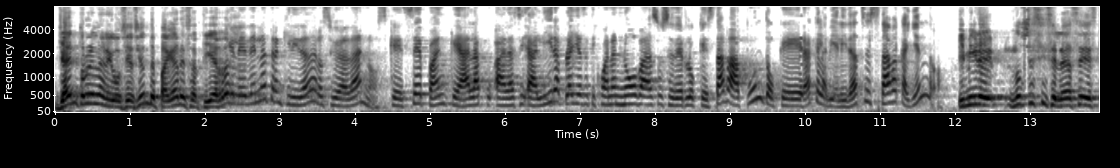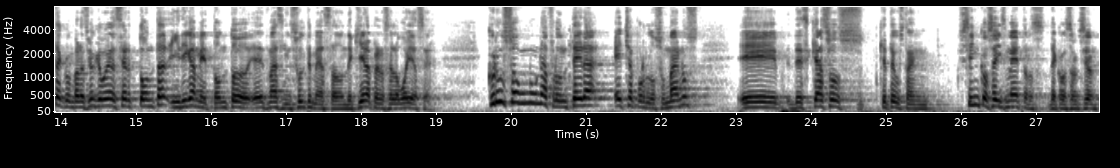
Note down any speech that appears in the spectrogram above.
ya entró en la negociación de pagar esa tierra. Que le den la tranquilidad a los ciudadanos, que sepan que a la- a la- al ir a playas de Tijuana no va a suceder lo que estaba a punto, que era que la vialidad se estaba cayendo. Y mire, no sé si se le hace esta comparación que voy a hacer tonta, y dígame tonto, es más, insúlteme hasta donde quiera, pero se lo voy a hacer. Cruza uno una frontera hecha por los humanos eh, de escasos, ¿qué te gustan? 5 o 6 metros de construcción.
